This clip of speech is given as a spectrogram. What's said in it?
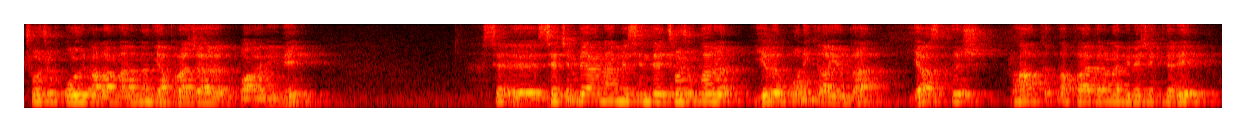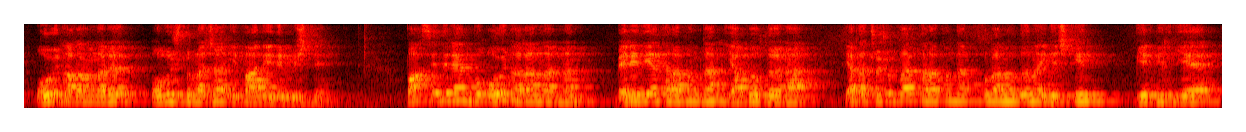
çocuk oyun alanlarının yapılacağı vaadiydi. Se- e, seçim beyannamesinde çocukların yılın 12 ayında yaz kış rahatlıkla faydalanabilecekleri oyun alanları oluşturulacağı ifade edilmişti. Bahsedilen bu oyun alanlarının belediye tarafından yapıldığına ya da çocuklar tarafından kullanıldığına ilişkin bir bilgiye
